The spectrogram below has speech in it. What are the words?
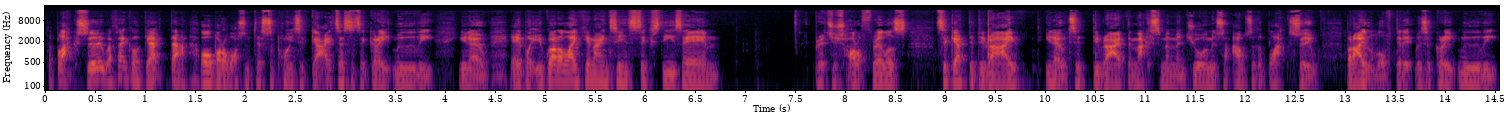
The Black Zoo, I think I'll get that. Oh, but I wasn't disappointed, guys. This is a great movie, you know. Uh, but you've got to like your 1960s um, British horror thrillers to get the derived you know, to derive the maximum enjoyment out of the Black Zoo. But I loved it. It was a great movie,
